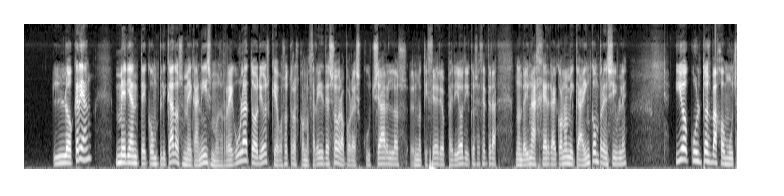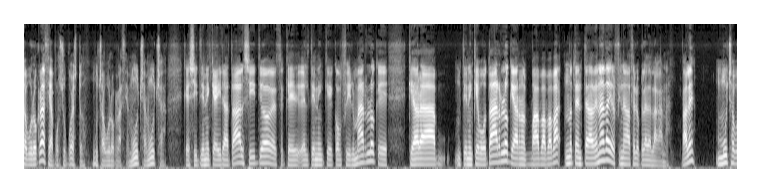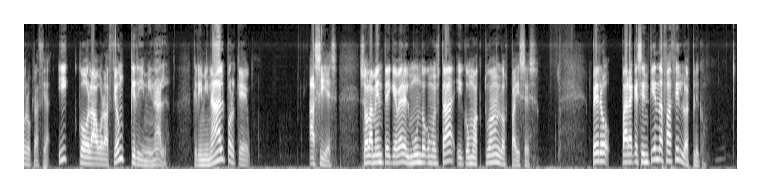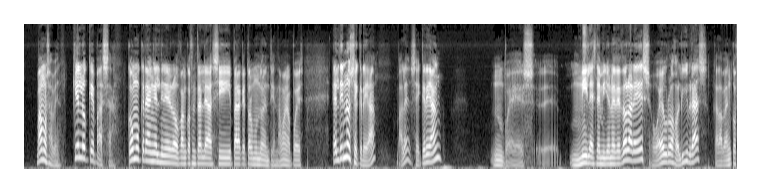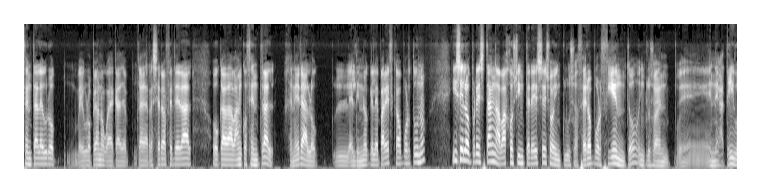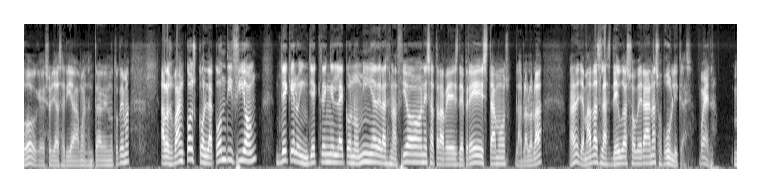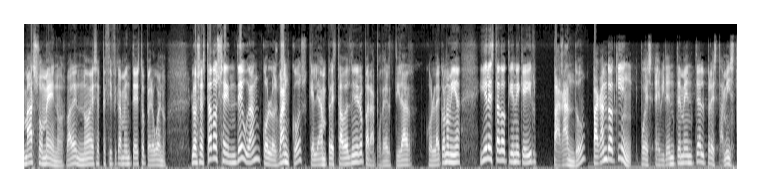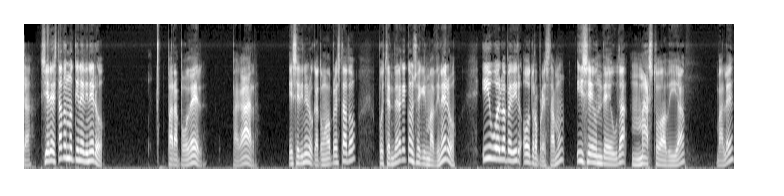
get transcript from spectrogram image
Lo crean mediante complicados mecanismos regulatorios que vosotros conoceréis de sobra por escuchar los noticiarios, periódicos, etcétera, donde hay una jerga económica incomprensible y ocultos bajo mucha burocracia, por supuesto, mucha burocracia, mucha, mucha, que si tiene que ir a tal sitio, que él tiene que confirmarlo, que, que ahora tienen que votarlo, que ahora no va, va, va, va, no te entera de nada y al final hace lo que le dé la gana, ¿vale? Mucha burocracia y colaboración criminal criminal porque así es. Solamente hay que ver el mundo como está y cómo actúan los países. Pero para que se entienda fácil lo explico. Vamos a ver, ¿qué es lo que pasa? ¿Cómo crean el dinero los bancos centrales así para que todo el mundo lo entienda? Bueno, pues el dinero se crea, ¿vale? Se crean, mm, pues, eh, miles de millones de dólares, o euros, o libras. Cada banco central europeo, no, cada, cada reserva federal o cada banco central genera el dinero que le parezca oportuno y se lo prestan a bajos intereses o incluso 0%, incluso en, eh, en, negativo, que eso ya sería, bueno, entrar en otro tema, a los bancos con la condición de que lo inyecten en la economía de las naciones a través de préstamos, bla, bla, bla, bla, llamadas las deudas soberanas o públicas. Bueno, más o menos, ¿vale? No es específicamente esto, pero bueno. Los estados se endeudan con los bancos que le han prestado el dinero para poder tirar con la economía y el estado tiene que ir pagando. ¿Pagando a quién? Pues evidentemente al prestamista. Si el estado no tiene dinero para poder pagar ese dinero que ha tomado prestado, pues tendrá que conseguir más dinero y vuelve a pedir otro préstamo y se endeuda más todavía, ¿vale?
